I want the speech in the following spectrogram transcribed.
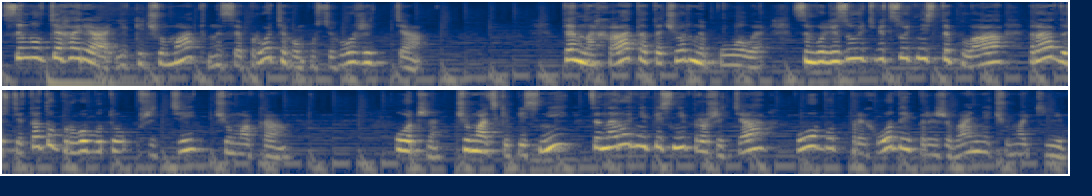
символ тягаря, який чумак несе протягом усього життя. Темна хата та чорне поле символізують відсутність тепла, радості та добробуту в житті чумака. Отже, чумацькі пісні це народні пісні про життя, побут, пригоди і переживання чумаків.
